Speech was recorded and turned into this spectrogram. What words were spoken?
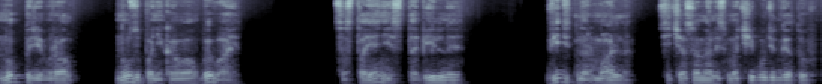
Ну, перебрал, ну, запаниковал, бывает. Состояние стабильное, видит нормально, сейчас анализ мочи будет готов.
